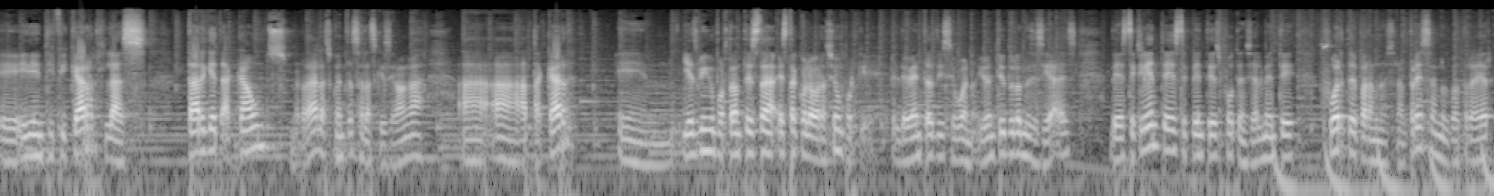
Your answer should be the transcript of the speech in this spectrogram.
identificar las target accounts, ¿verdad? Las cuentas a las que se van a, a atacar Em, y es bien importante esta, esta colaboración porque el de ventas dice, bueno, yo entiendo las necesidades de este cliente, este cliente es potencialmente fuerte para nuestra empresa, nos va a traer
